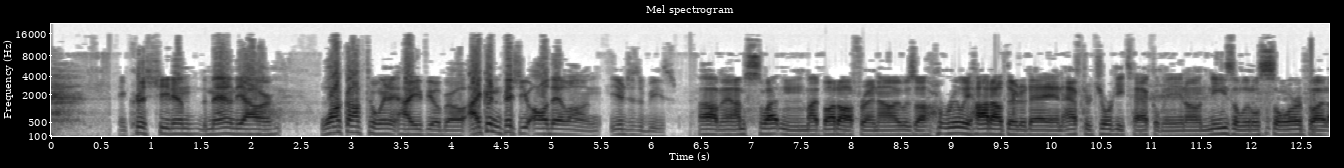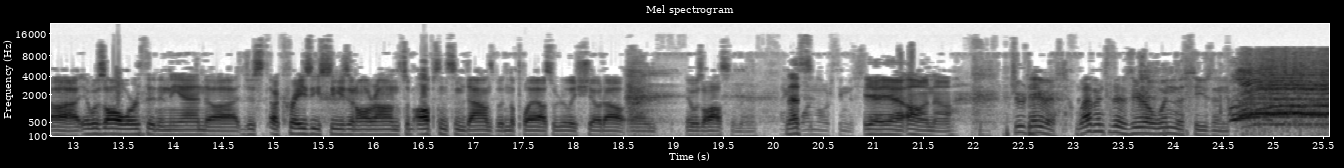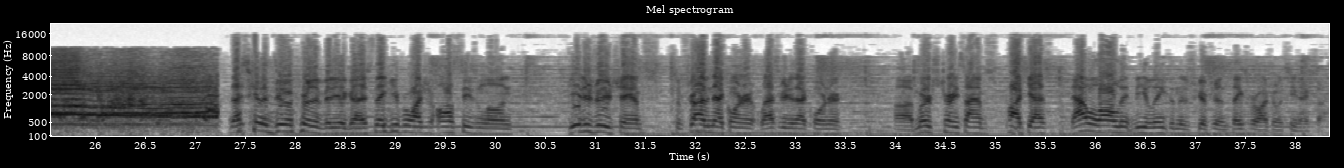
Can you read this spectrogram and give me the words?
And Chris Cheatham, the man of the hour, walk off to win it. How you feel, bro? I couldn't pitch you all day long. You're just a beast. Oh man, I'm sweating my butt off right now. It was uh, really hot out there today, and after Jorgie tackled me, you know, knees a little sore, but uh, it was all worth it in the end. Uh, just a crazy season all around, some ups and some downs, but in the playoffs we really showed out, and it was awesome, man. That's- one more thing to say. Yeah, yeah. Oh no. Drew Davis, 11 to the zero win this season. That's gonna do it for the video, guys. Thank you for watching all season long. Gators are your champs. Subscribe in that corner. Last video in that corner. Uh, merch, attorney signups, podcast. That will all be linked in the description. Thanks for watching. We'll see you next time.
